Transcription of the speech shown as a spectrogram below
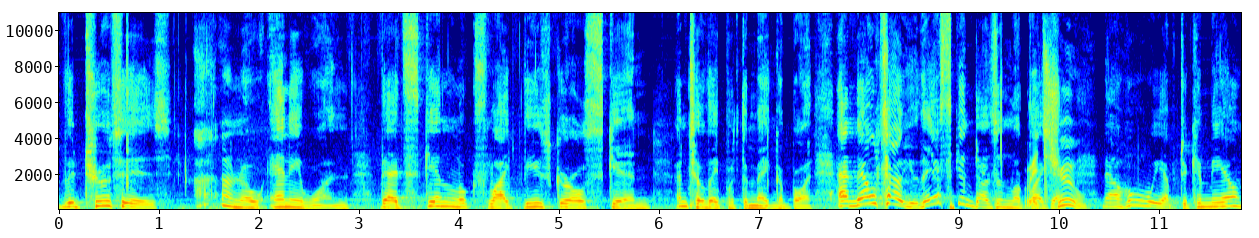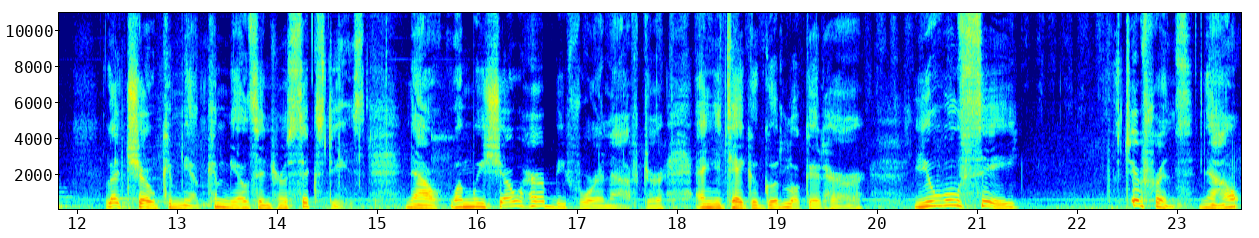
The truth is, I don't know anyone that skin looks like these girls' skin until they put the makeup mm-hmm. on. And they'll tell you their skin doesn't look it's like that. It's true. Now, who are we up to? Camille? Let's show Camille. Camille's in her 60s. Now, when we show her before and after, and you take a good look at her, you will see the difference. Now,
